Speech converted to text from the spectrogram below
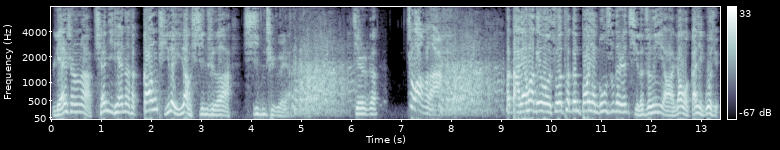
连生啊，前几天呢，他刚提了一辆新车啊，新车呀，今儿个撞了。他打电话给我说，他跟保险公司的人起了争议啊，让我赶紧过去。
